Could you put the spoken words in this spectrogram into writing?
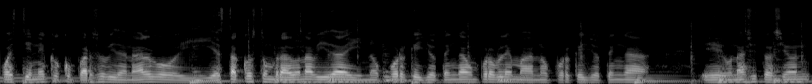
pues tiene que ocupar su vida en algo y está acostumbrado a una vida y no porque yo tenga un problema, no porque yo tenga eh, una situación,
